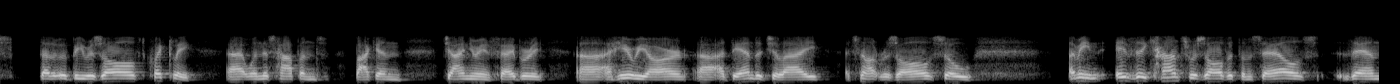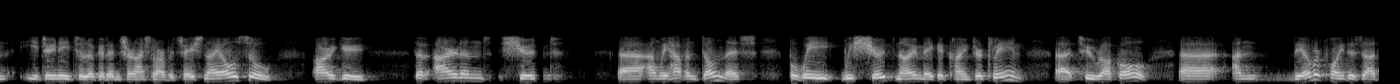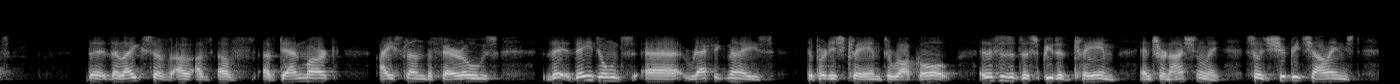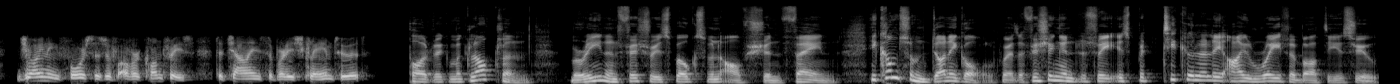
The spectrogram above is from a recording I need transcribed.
that it would be resolved quickly uh, when this happened back in January and February. Uh, here we are uh, at the end of July. It's not resolved. So, I mean, if they can't resolve it themselves, then you do need to look at international arbitration. I also argue that Ireland should uh, and we haven't done this, but we, we should now make a counterclaim uh, to Rockall. Uh, and the other point is that the, the likes of, of, of, of Denmark, Iceland, the Faroes, they, they don't uh, recognise the British claim to Rockall. This is a disputed claim internationally, so it should be challenged, joining forces of other countries to challenge the British claim to it. Pádraig Mac Lochlainn, marine and fisheries spokesman of Sinn Féin. He comes from Donegal, where the fishing industry is particularly irate about the issue.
